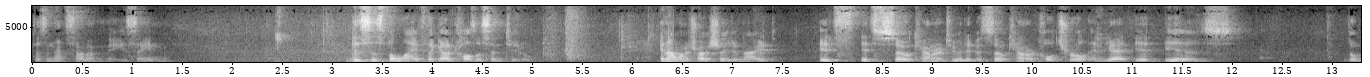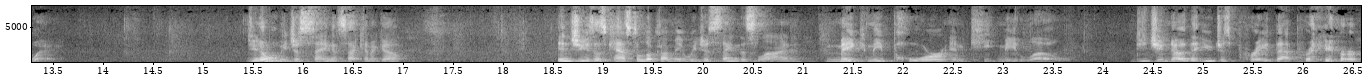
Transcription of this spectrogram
Doesn't that sound amazing? This is the life that God calls us into. And I want to try to show you tonight it's, it's so counterintuitive, it's so countercultural, and yet it is the way. Do you know what we just sang a second ago? In Jesus Cast a Look on Me, we just sang this line Make me poor and keep me low. Did you know that you just prayed that prayer?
